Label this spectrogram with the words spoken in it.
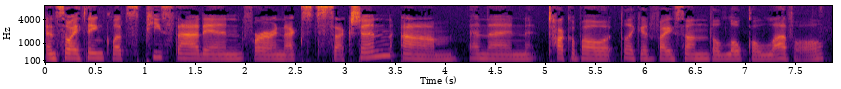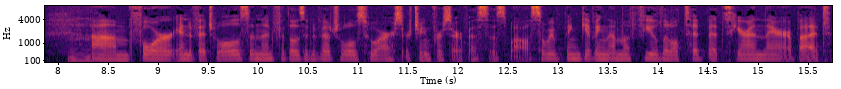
And so I think let's piece that in for our next section um, and then talk about like advice on the local level um, for individuals and then for those individuals who are searching for service as well. So we've been giving them a few little tidbits here and there, but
